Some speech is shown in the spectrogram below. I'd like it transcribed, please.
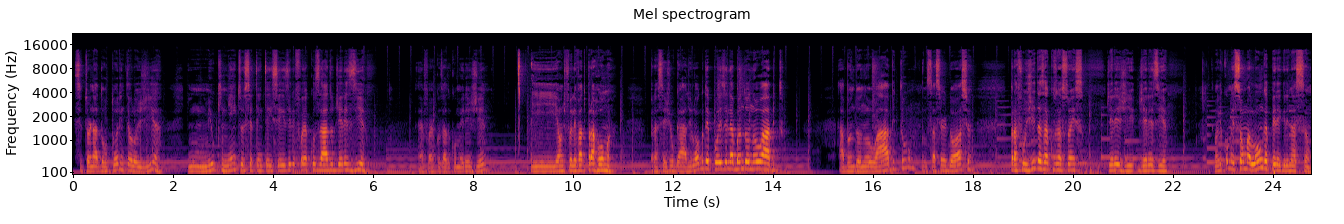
se tornar doutor em teologia, em 1576 ele foi acusado de heresia né, foi acusado como heresia e é onde foi levado para Roma para ser julgado. E logo depois ele abandonou o hábito. Abandonou o hábito, o sacerdócio, para fugir das acusações de heresia, de heresia. Então ele começou uma longa peregrinação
